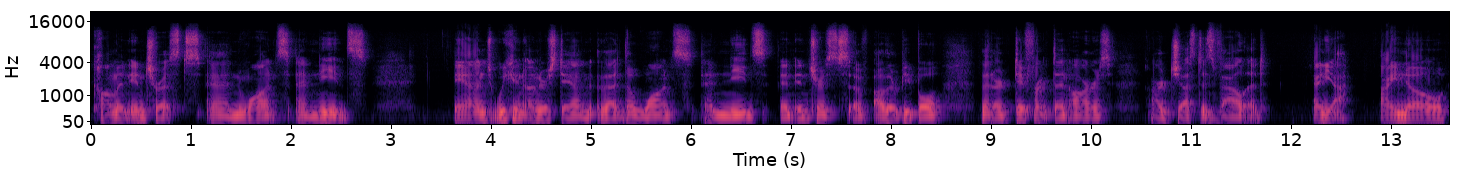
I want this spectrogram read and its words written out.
common interests and wants and needs. And we can understand that the wants and needs and interests of other people that are different than ours are just as valid. And yeah, I know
